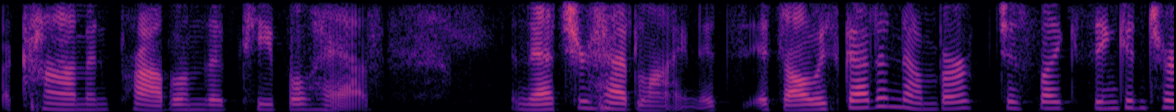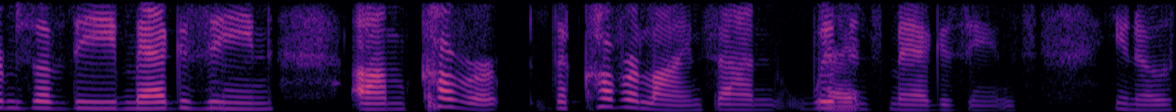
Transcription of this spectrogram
a common problem that people have and that's your headline. It's it's always got a number, just like think in terms of the magazine um, cover, the cover lines on women's right. magazines. You know,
